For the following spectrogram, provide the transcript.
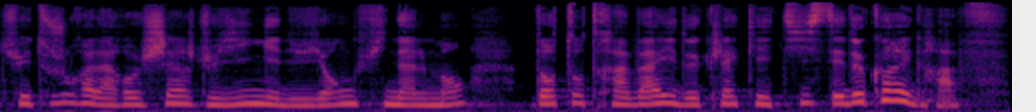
Tu es toujours à la recherche du yin et du yang finalement dans ton travail de claquettiste et de chorégraphe.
